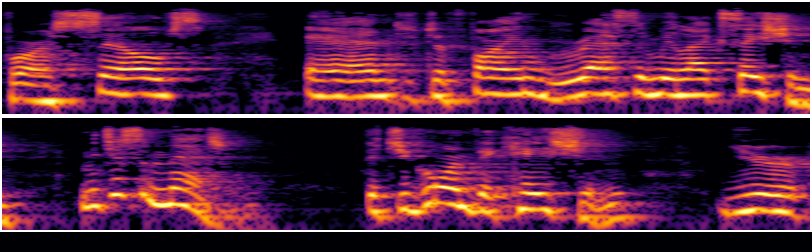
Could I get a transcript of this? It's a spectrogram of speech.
for ourselves, and to find rest and relaxation. I mean, just imagine that you go on vacation, you're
